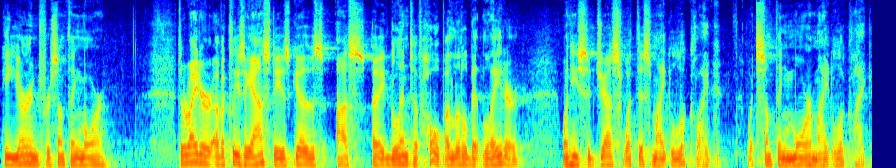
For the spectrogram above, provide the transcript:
He yearned for something more. The writer of Ecclesiastes gives us a glint of hope a little bit later when he suggests what this might look like, what something more might look like.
